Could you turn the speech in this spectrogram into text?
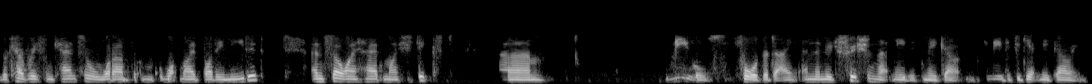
recovery from cancer or what I, what my body needed. And so I had my fixed um, meals for the day and the nutrition that needed me go needed to get me going.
